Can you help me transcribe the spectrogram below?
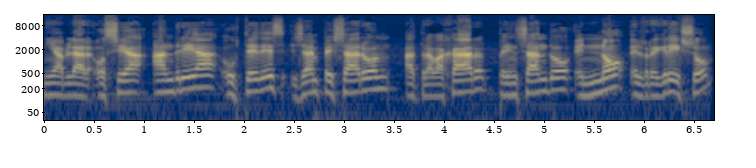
Ni hablar. O sea, Andrea, ustedes ya empezaron a trabajar pensando en no el regreso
